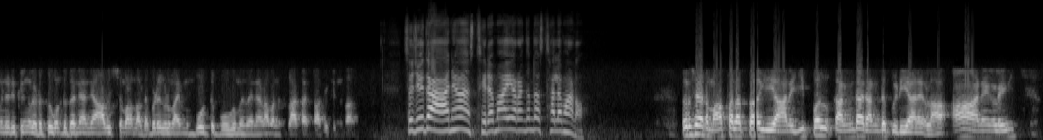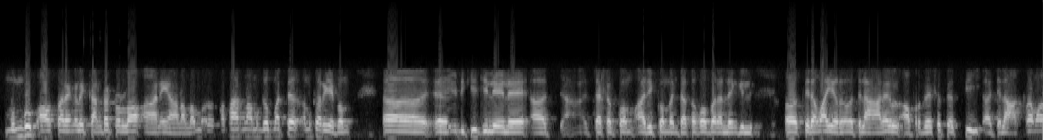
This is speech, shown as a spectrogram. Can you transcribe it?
മുന്നൊരുക്കങ്ങൾ എടുത്തുകൊണ്ട് തന്നെ അതിന് ആവശ്യമായ നടപടികളുമായി മുമ്പോട്ട് പോകുമെന്ന് തന്നെയാണ് മനസ്സിലാക്കാൻ സാധിക്കുന്നത്. സുജു ഇത് ആന സ്ഥിരമായി ഇറങ്ങുന്ന സ്ഥലമാണോ? തീർച്ചയായിട്ടും ആ സ്ഥലത്ത് ഈ ആന ഇപ്പോൾ കണ്ട രണ്ട് പിടിയാനകൾ. ആ- ആനകളെയും മുമ്പും ആ സ്ഥലങ്ങളിൽ കണ്ടിട്ടുള്ള ആനയാണെന്നും സാധാരണ നമുക്ക് മറ്റ് നമുക്കറിയാം. ഇപ്പം ഇടുക്കി ജില്ലയിലെ ആ, ച- ചക്കക്കൊം അരിക്കൊമ്പൻ ചക്കക്കൊമ്പൻ അല്ലെങ്കിൽ സ്ഥിരമായി ഇറങ്ങുന്ന ചില ആനകൾ ആ പ്രദേശത്തെത്തി ചില ആക്രമണ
